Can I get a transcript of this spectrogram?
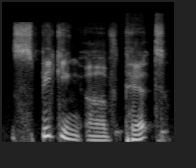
Speaking of Pitt,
